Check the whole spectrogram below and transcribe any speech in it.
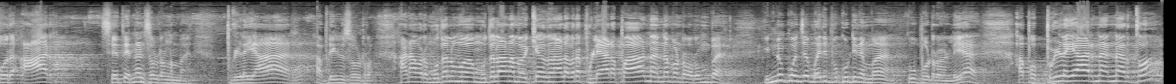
ஒரு ஆர். சேர்த்து என்னன்னு சொல்கிறோம் நம்ம? பிள்ளையார் அப்படின்னு சொல்கிறோம் ஆனால் அவரை முதல் முதலாக நம்ம வைக்கிறதுனால அவரை பிள்ளையாரப்பான்னு என்ன பண்ணுறோம் ரொம்ப? இன்னும் கொஞ்சம் மதிப்பு கூட்டி நம்ம கூப்பிடுறோம் இல்லையா? அப்போ பிள்ளையார்னா என்ன அர்த்தம்?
